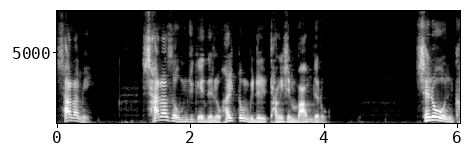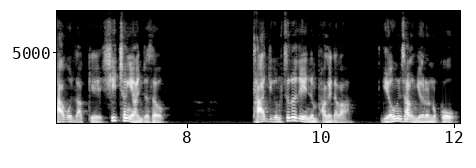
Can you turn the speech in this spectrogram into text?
사람이 살아서 움직여야 될 활동비를 당신 마음대로 새로운 각오답게 시청에 앉아서 다 지금 쓰러져 있는 방에다가 영상 열어놓고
